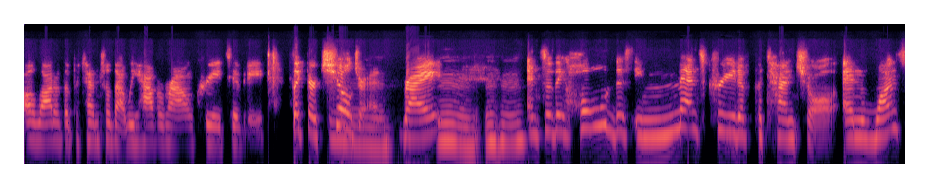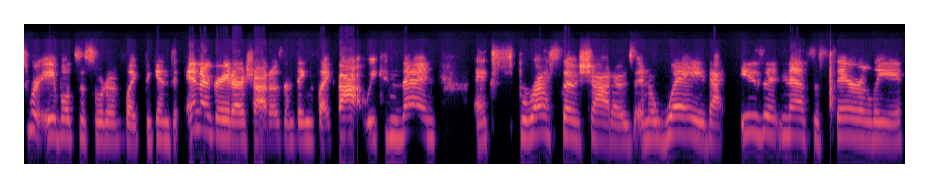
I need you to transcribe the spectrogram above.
a lot of the potential that we have around creativity. It's like they're children, mm right? Mm-hmm. And so they hold this immense creative potential. And once we're able to sort of like begin to integrate our shadows and things like that, we can then express those shadows in a way that isn't necessarily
